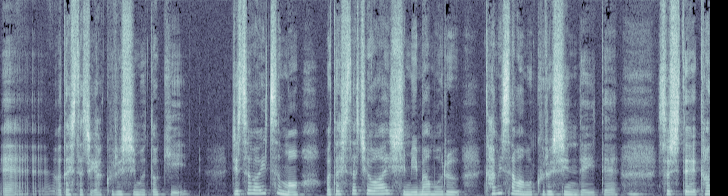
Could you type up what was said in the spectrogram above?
えー、私たちが苦しむ時実はいつも私たちを愛し見守る神様も苦しんでいて、うん、そして必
